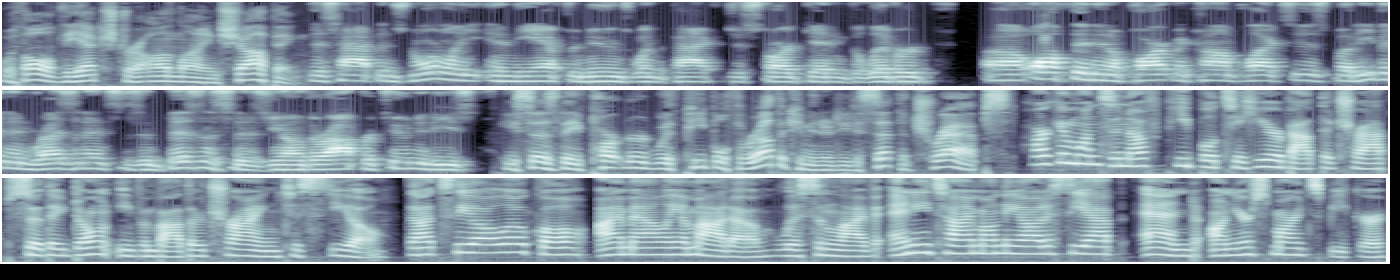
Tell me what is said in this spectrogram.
with all of the extra online shopping. This happens normally in the afternoons when the packages start getting delivered Uh, often in apartment complexes, but even in residences and businesses, you know, there are opportunities. He says they've partnered with people throughout the community to set the traps. Harkin wants enough people to hear about the traps so they don't even bother trying to steal. That's the All Local. I'm Ali Amato. Listen live anytime on the Odyssey app and on your smart speaker.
